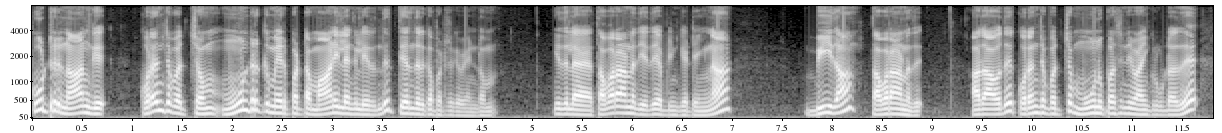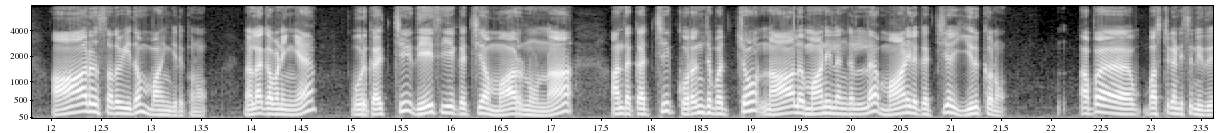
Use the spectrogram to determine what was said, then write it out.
கூற்று நான்கு குறைஞ்சபட்சம் மூன்றுக்கு மேற்பட்ட மாநிலங்களிலிருந்து தேர்ந்தெடுக்கப்பட்டிருக்க வேண்டும். இதில் தவறானது எது அப்படின்னு கேட்டிங்கன்னா பி தான் தவறானது. அதாவது குறைஞ்சபட்சம் மூணு பர்சன்டேஜ் வாங்கிக்கூடாது ஆறு சதவீதம் வாங்கியிருக்கணும். நல்லா கவனிங்க ஒரு கட்சி தேசிய கட்சியாக மாறணுன்னா அந்த கட்சி குறைஞ்சபட்சம் நாலு மாநிலங்களில் மாநில கட்சியாக இருக்கணும். அப்போ ஃபஸ்ட்டு கண்டிஷன் இது.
